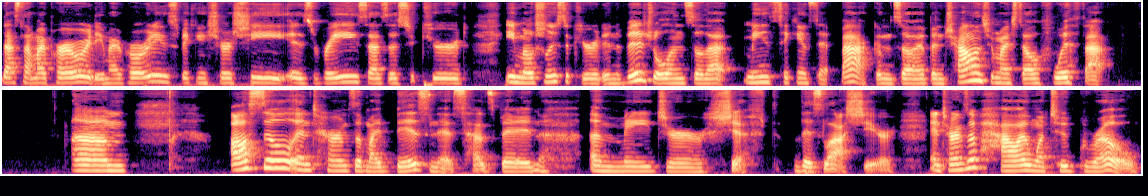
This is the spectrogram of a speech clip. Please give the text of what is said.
that's not my priority. My priority is making sure she is raised as a secured, emotionally secured individual. And so that means taking a step back. And so I've been challenging myself with that. Um, also in terms of my business has been a major shift this last year in terms of how I want to grow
